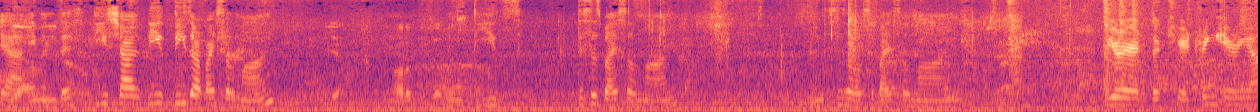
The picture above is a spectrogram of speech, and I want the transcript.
Yeah, even this. These shots. These these are by Salman. Yeah, all of these are. These. This is by Salman, and this is also by Salman. We are at the catering area,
